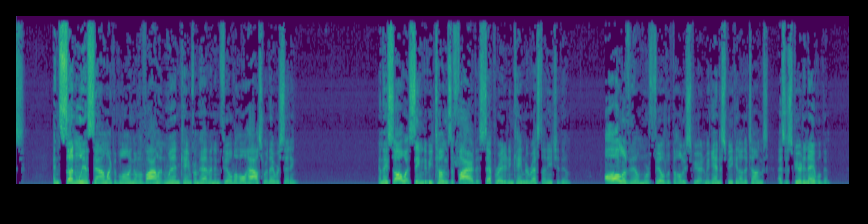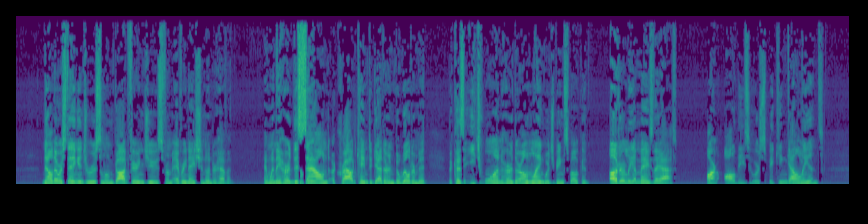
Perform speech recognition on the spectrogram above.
And suddenly a sound like the blowing of a violent wind came from heaven and filled the whole house where they were sitting. And they saw what seemed to be tongues of fire that separated and came to rest on each of them. All of them were filled with the Holy Spirit and began to speak in other tongues as the Spirit enabled them. Now they were staying in Jerusalem, God fearing Jews from every nation under heaven. And when they heard this sound, a crowd came together in bewilderment because each one heard their own language being spoken. Utterly amazed, they asked, Aren't all these who are speaking Galileans?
